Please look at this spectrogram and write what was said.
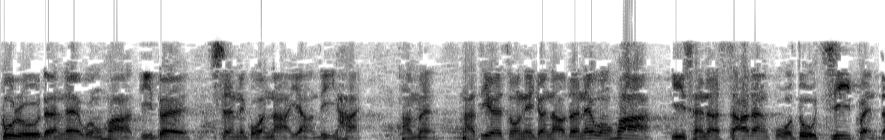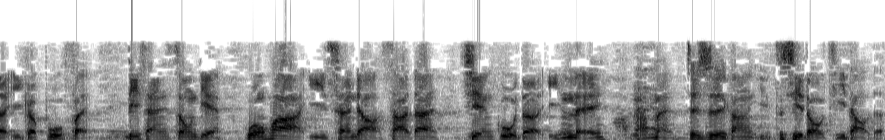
不如人类文化敌对神的国那样厉害。阿门。那第二重点就到人类文化已成了撒旦国度基本的一个部分。第三终点，文化已成了撒旦坚固的营垒。阿门。这是刚刚这些都有提到的。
